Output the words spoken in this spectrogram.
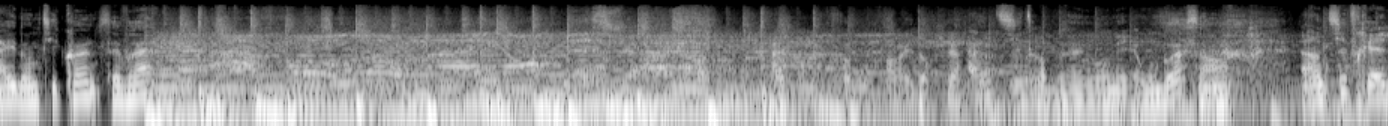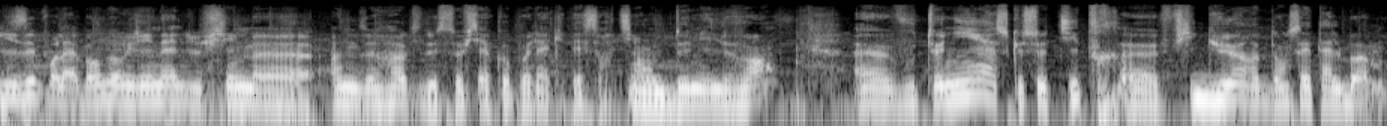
Identical, c'est vrai? Un là, titre, le- bah, on, est, on bosse, hein. Un titre réalisé pour la bande originale du film euh, On the Rocks de Sofia Coppola qui était sorti en 2020. Euh, vous teniez à ce que ce titre euh, figure dans cet album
